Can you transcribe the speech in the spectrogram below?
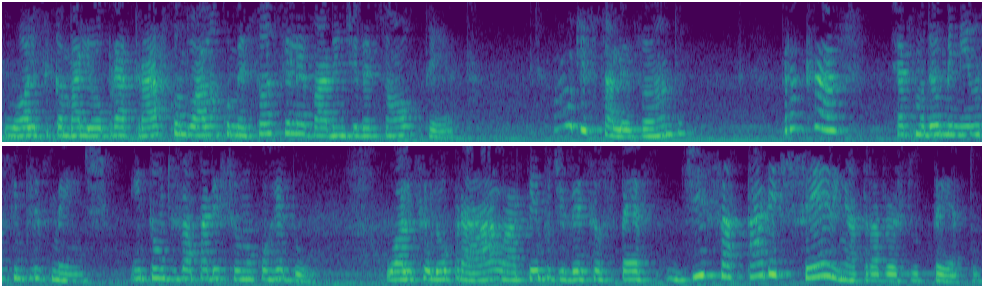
O Wallace cambaleou para trás quando Alan começou a se levar em direção ao teto. Onde está levando? Para casa, respondeu o menino simplesmente. Então desapareceu no corredor. O Wallace olhou para Alan a tempo de ver seus pés desaparecerem através do teto,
